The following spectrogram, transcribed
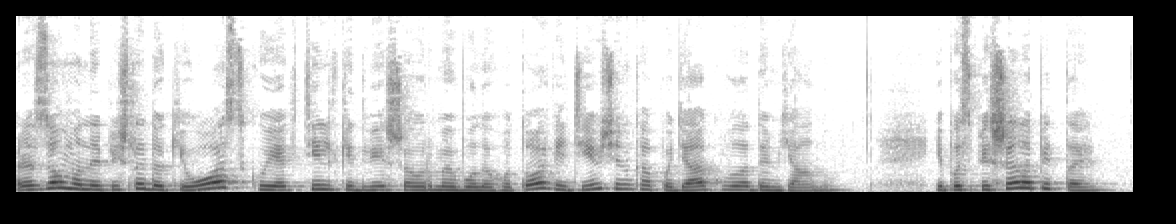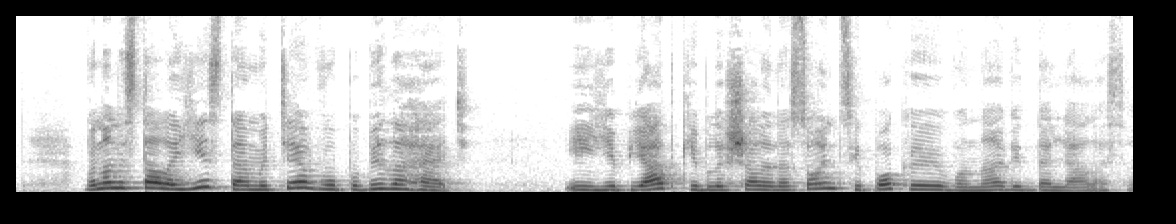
Разом вони пішли до кіоску, і як тільки дві шаурми були готові, дівчинка подякувала Дем'яну і поспішила піти. Вона не стала їсти, а миттєво побігла геть, і її п'ятки блищали на сонці, поки вона віддалялася.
